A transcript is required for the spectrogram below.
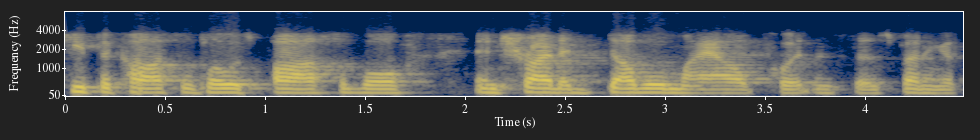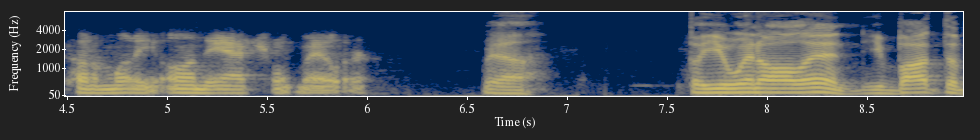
keep the cost as low as possible, and try to double my output instead of spending a ton of money on the actual mailer. Yeah. But you went all in. You bought the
